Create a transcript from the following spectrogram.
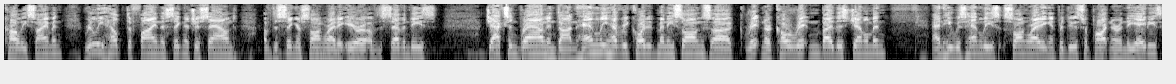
Carly Simon really helped define the signature sound of the singer-songwriter era of the 70s. Jackson Browne and Don Henley have recorded many songs uh, written or co-written by this gentleman. And he was Henley's songwriting and producer partner in the 80s.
